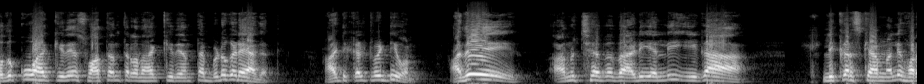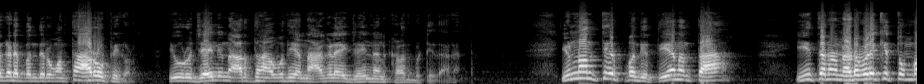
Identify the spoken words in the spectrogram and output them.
ಬದುಕುವ ಹಕ್ಕಿದೆ ಸ್ವಾತಂತ್ರ್ಯದ ಹಕ್ಕಿದೆ ಅಂತ ಬಿಡುಗಡೆ ಆಗತ್ತೆ. Article twenty one. ಅದೇ ಅನುಚ್ಛೇದದ ಅಡಿಯಲ್ಲಿ ಈಗ ಲಿಕ್ಕರ್ ಸ್ಕ್ಯಾಮ್ನಲ್ಲಿ ಹೊರಗಡೆ ಬಂದಿರುವಂಥ ಆರೋಪಿಗಳು. ಇವರು ಜೈಲಿನ ಅರ್ಧ ಅವಧಿಯನ್ನು ಆಗಲೇ ಜೈಲಿನಲ್ಲಿ ಕಳೆದುಬಿಟ್ಟಿದ್ದಾರೆ ಅಂತ. ಇನ್ನೊಂದು ತೀರ್ಪು ಬಂದಿತ್ತು. ಏನಂತ? ಈತನ ನಡವಳಿಕೆ ತುಂಬ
